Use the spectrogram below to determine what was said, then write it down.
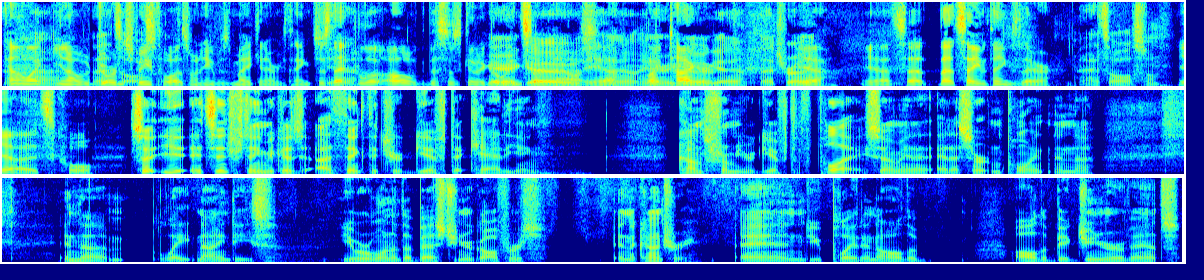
kind of Uh-huh. like you know Jordan Spieth was when he was making everything. Just Yeah. that little, oh, this is going to go in somehow. goes. Yeah, like Tiger. Yeah, that's right. Yeah, yeah, it's that that same thing's there. That's awesome. Yeah, it's cool. So it's interesting because I think that your gift at caddying comes from your gift of play. So I mean, at, a certain point in the in the late '90s, you were one of the best junior golfers in the country, and you played in all the all the big junior events,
